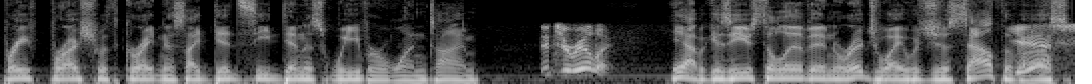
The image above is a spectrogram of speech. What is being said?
brief brush with greatness. I did see Dennis Weaver one time. Did you really? Yeah, because he used to live in Ridgway, which is just south of Yes, us.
